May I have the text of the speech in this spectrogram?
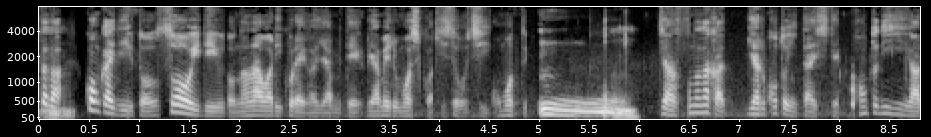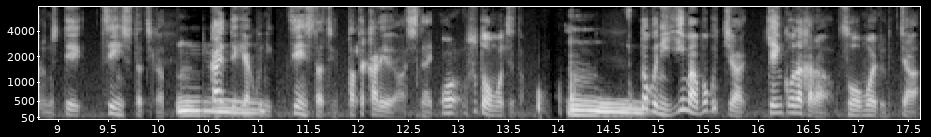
ただうん、今回で言うと、総意で言うと7割くらいがやめて、やめるもしくはしてほしいと思ってる。うん。うん。じゃあ、その中、やることに対して、本当に意義があるの？して、選手たちが、うんかえって逆。に選手たちが叩かれはしない。おふと思っちゃった。うん。特に今僕っちは健康だからそう思える。じゃあ、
